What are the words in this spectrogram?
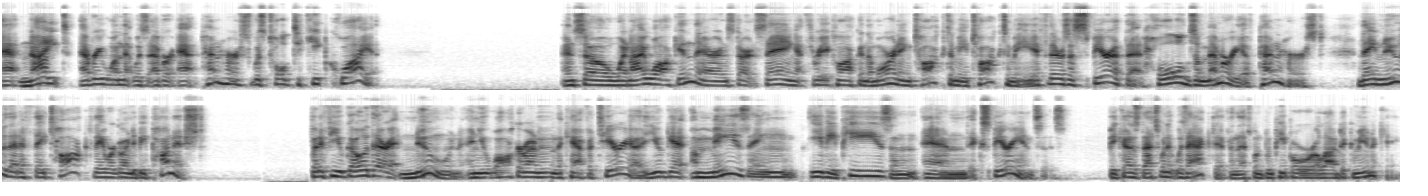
at night, everyone that was ever at Pennhurst was told to keep quiet. And so when I walk in there and start saying at three o'clock in the morning, talk to me, talk to me, if there's a spirit that holds a memory of Pennhurst, they knew that if they talked, they were going to be punished. But if you go there at noon and you walk around in the cafeteria, you get amazing EVPs and, and experiences because that's when it was active and that's when people were allowed to communicate.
